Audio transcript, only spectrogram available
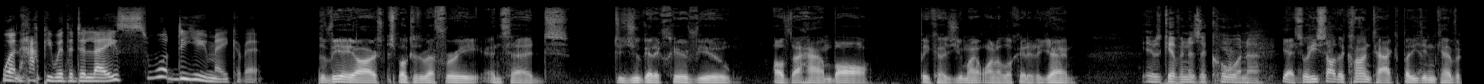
weren't happy with the delays. What do you make of it? The VAR spoke to the referee and said, Did you get a clear view of the handball? Because you might want to look at it again. It was given as a corner. Yeah, so he saw the contact, but he didn't have a.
